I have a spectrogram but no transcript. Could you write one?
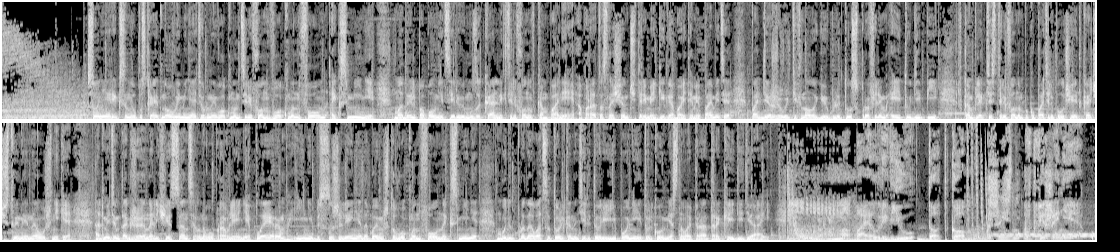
Sony Ericsson выпускает новый миниатюрный Walkman телефон Walkman Phone X Mini. Модель пополнит серию музыкальных телефонов компании. Аппарат оснащен 4 гигабайтами памяти, поддерживает технологию Bluetooth с профилем A2DP. В комплекте с телефоном покупатель получает качественные наушники. Отметим также наличие сенсорного управления плеером и не без сожаления добавим, что Walkman Phone X Mini будет продаваться только на территории Японии и только у местного оператора KDDI. MobileReview.com Жизнь в движении.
